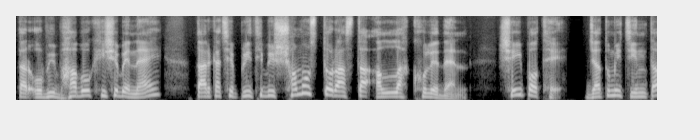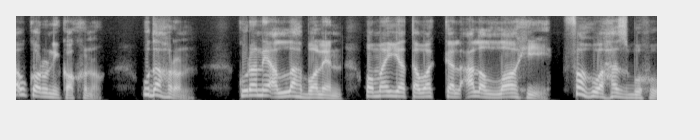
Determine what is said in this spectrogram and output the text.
তার অভিভাবক হিসেবে নেয়, তার কাছে পৃথিবীর সমস্ত রাস্তা আল্লাহ খুলে দেন। সেই পথে, যা তুমি চিন্তাও করনি কখনো। উদাহরণ, কুরআনে আল্লাহ বলেন, ওমাইয়া তাওয়াক্কাল আলাল্লাহি, ফাহুয়া হাসবুহু।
